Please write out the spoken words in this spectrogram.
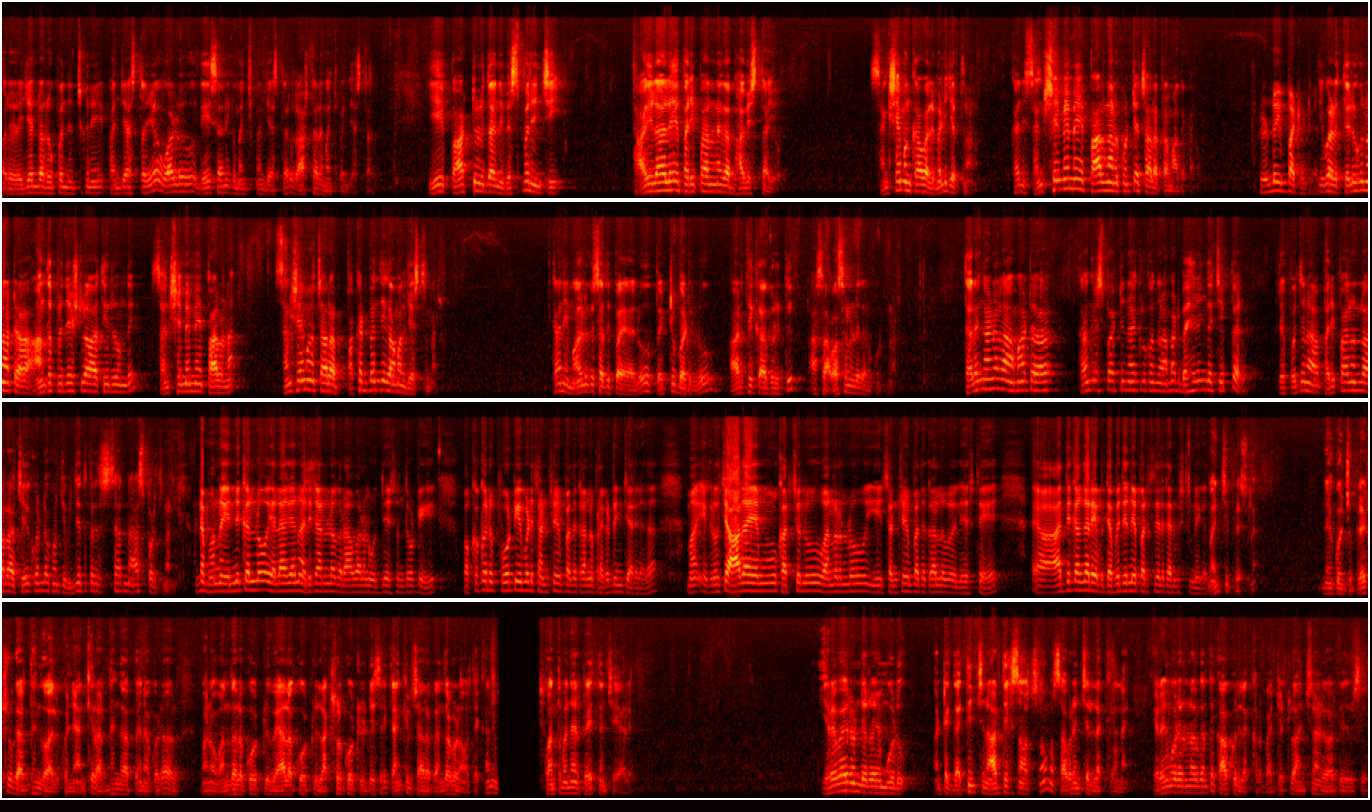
మరి ఎజెండా రూపొందించుకుని పనిచేస్తాయో వాళ్ళు దేశానికి మంచి పని చేస్తారు రాష్ట్రాలకు మంచి పని చేస్తారు. ఏ పార్టీలు దాన్ని విస్మరించి తాయిలాలే పరిపాలనగా భావిస్తాయో సంక్షేమం కావాలి మళ్ళీ చెప్తున్నాను. కానీ సంక్షేమమే పాలన అనుకుంటే చాలా ప్రమాదకరం. రెండు ఇంపార్టెంట్ ఇవాళ ఇవాళ తెలుగునాట ఆంధ్రప్రదేశ్లో ఆ తీరు ఉంది. సంక్షేమమే పాలన. సంక్షేమం చాలా పకడ్బందీగా అమలు చేస్తున్నారు. కానీ మౌలిక సదుపాయాలు పెట్టుబడులు ఆర్థిక అభివృద్ధి అసలు అవసరం లేదనుకుంటున్నారు. తెలంగాణలో ఆ మాట కాంగ్రెస్ పార్టీ నాయకులు కొందరు ఆ మాట బహిరంగ చెప్పారు. రేపు పొద్దున పరిపాలనలో అలా చేయకుండా కొంచెం విద్యుత్ ప్రతిష్టారని ఆశపడుతున్నాను. అంటే మొన్న ఎన్నికల్లో ఎలాగైనా అధికారంలోకి రావాలనే ఉద్దేశంతో ఒక్కొక్కరు పోటీ పడి సంక్షేమ పథకాలను ప్రకటించారు కదా. మా ఇక్కడ వచ్చే ఆదాయము ఖర్చులు వనరులు ఈ సంక్షేమ పథకాలు వేస్తే ఆర్థికంగా రేపు దెబ్బతినే పరిస్థితులు కనిపిస్తున్నాయి కదా. మంచి ప్రశ్న. నేను కొంచెం ప్రేక్షకులకు అర్థం కావాలి. కొన్ని అంకెలు అర్థం కాకపోయినా కూడా మనం వందల కోట్లు వేల కోట్లు లక్షల కోట్లు ఉండేసరికి అంకెలు చాలా గందరగోళం అవుతాయి. కానీ కొంతమంది ప్రయత్నం చేయాలి. ఇరవై రెండు ఇరవై మూడు అంటే గతించిన ఆర్థిక సంవత్సరం సవరించిన లెక్కలు ఉన్నాయి ఇరవై మూడు ఇరవై నాలుగు అంతా కాకుల లెక్కలు. బడ్జెట్లో అంచనాలు ఎవరికి తెలుసు?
